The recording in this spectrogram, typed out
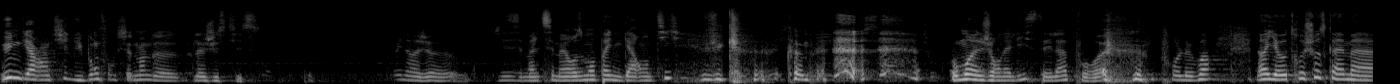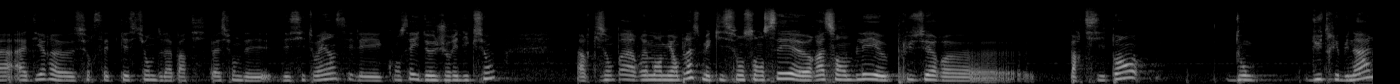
une garantie du bon fonctionnement de, la justice. Oui, non, je, c'est malheureusement pas une garantie, vu que comme au moins un journaliste est là pour, le voir. Non, il y a autre chose quand même à, dire euh, sur cette question de la participation des citoyens, c'est les conseils de juridiction, alors qui sont pas vraiment mis en place, mais qui sont censés euh, rassembler euh, plusieurs euh, participants, donc du tribunal,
